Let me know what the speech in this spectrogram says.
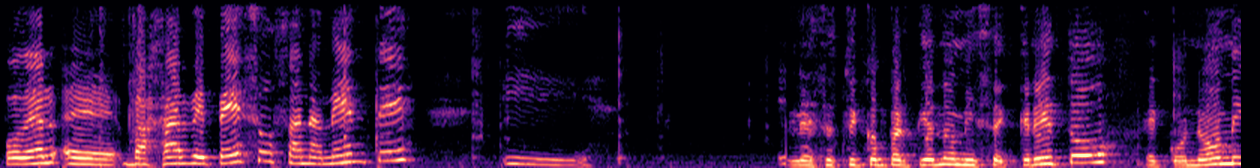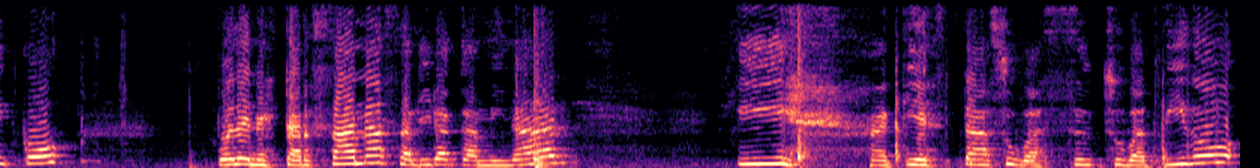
poder eh, bajar de peso sanamente y... Les estoy compartiendo mi secreto económico pueden estar sanas, salir a caminar. Y aquí está su, su batido.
